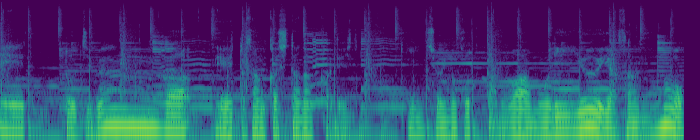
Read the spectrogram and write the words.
えーっと、自分が、えーっと参加した中で印象に残ったのは、森優也さんの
